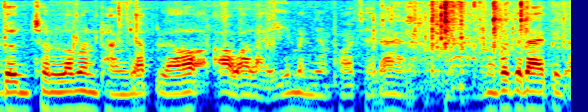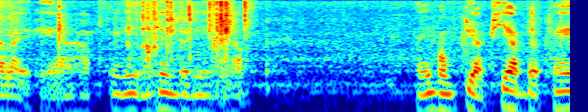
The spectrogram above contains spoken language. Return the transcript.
โดนชนแล้วมันพังยับแล้วเอาอะไรที่มันยังพอใช้ได้นะครับมันก็จะได้เป็นอะไรแท้นะครับตัวนี้เช่นตัวนี้นะครับอันนี้ผมเปรียบเทียบแบบให้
